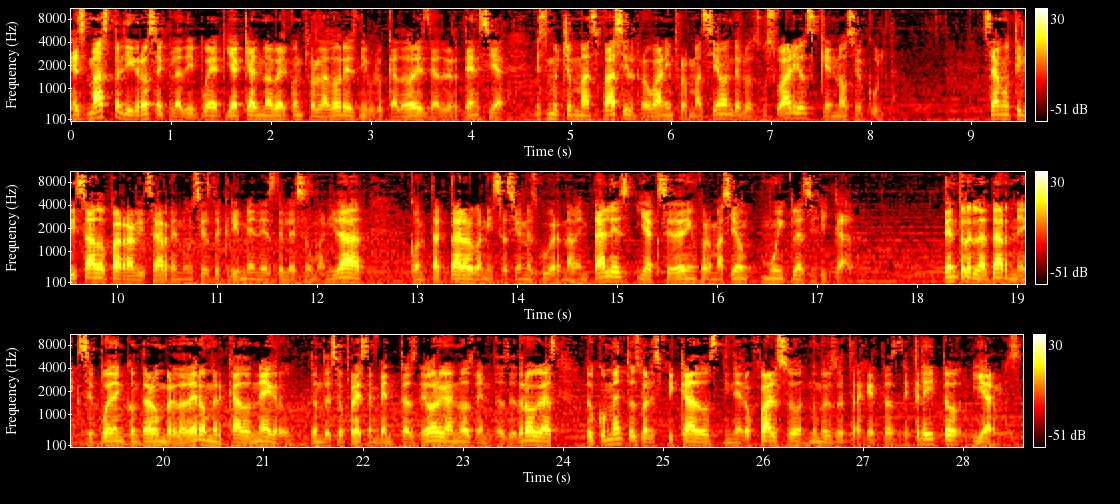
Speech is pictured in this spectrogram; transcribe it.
Es más peligrosa que la Deep Web, ya que al no haber controladores ni bloqueadores de advertencia, es mucho más fácil robar información de los usuarios que no se oculta. Se han utilizado para realizar denuncias de crímenes de lesa humanidad, contactar organizaciones gubernamentales y acceder a información muy clasificada. Dentro de la Darknet se puede encontrar un verdadero mercado negro, donde se ofrecen ventas de órganos, ventas de drogas, documentos falsificados, dinero falso, números de tarjetas de crédito y armas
